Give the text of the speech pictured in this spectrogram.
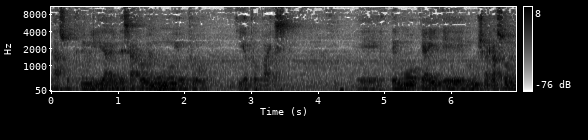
la sostenibilidad del desarrollo en uno y otro, y otro país. Eh, de modo que hay eh, muchas razones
